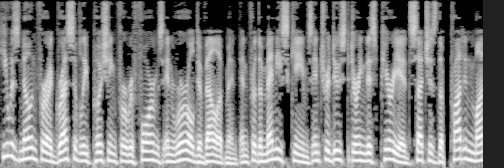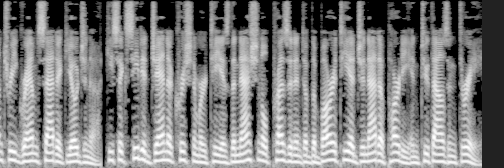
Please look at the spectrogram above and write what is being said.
He was known for aggressively pushing for reforms in rural development and for the many schemes introduced during this period such as the Pradhan Mantri Gram Sadak Yojana. He succeeded Jana Krishnamurti as the national president of the Bharatiya Janata Party in 2003.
